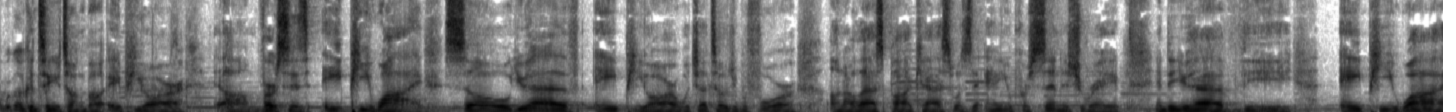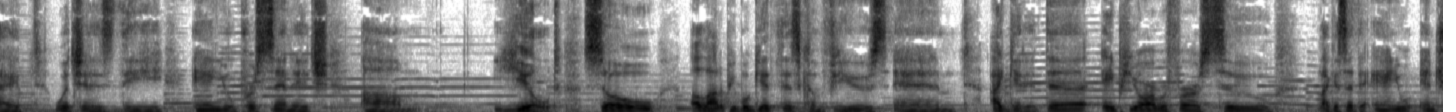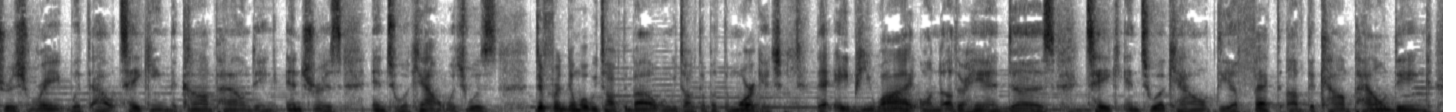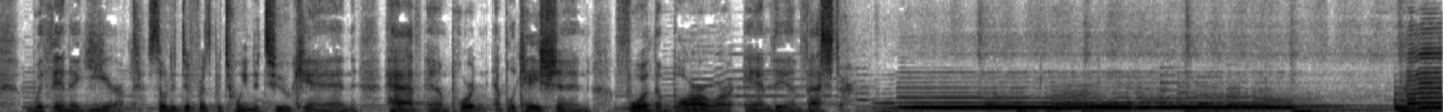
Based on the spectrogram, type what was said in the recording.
right, we're going to continue talking about APR um, versus APY. So you have APR, which I told you before on our last podcast was the annual percentage rate, and then you have the APY, which is the annual percentage um, yield. So a lot of people get this confused, and I get it. The APR refers to like I said, the annual interest rate without taking the compounding interest into account, which was different than what we talked about when we talked about the mortgage. The APY, on the other hand, does take into account the effect of the compounding within a year. So the difference between the two can have an important implication for the borrower and the investor.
